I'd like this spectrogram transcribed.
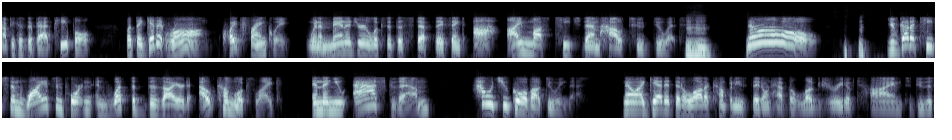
not because they're bad people, but they get it wrong, quite frankly when a manager looks at this step, they think, ah, I must teach them how to do it. Mm-hmm. No, you've got to teach them why it's important and what the desired outcome looks like. And then you ask them, how would you go about doing this? Now, I get it that a lot of companies, they don't have the luxury of time to do this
